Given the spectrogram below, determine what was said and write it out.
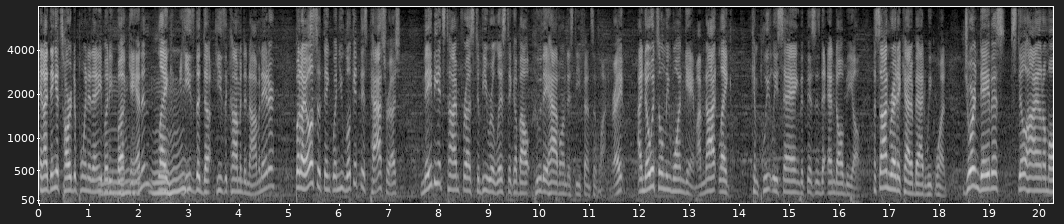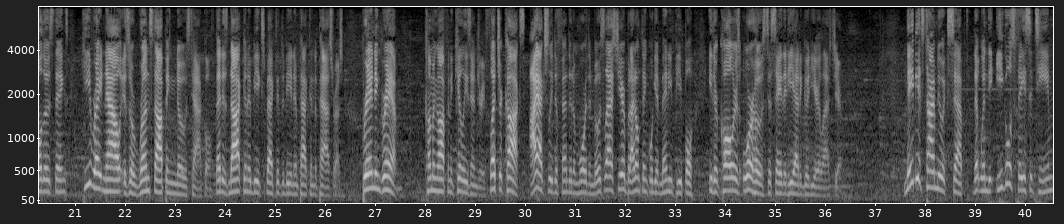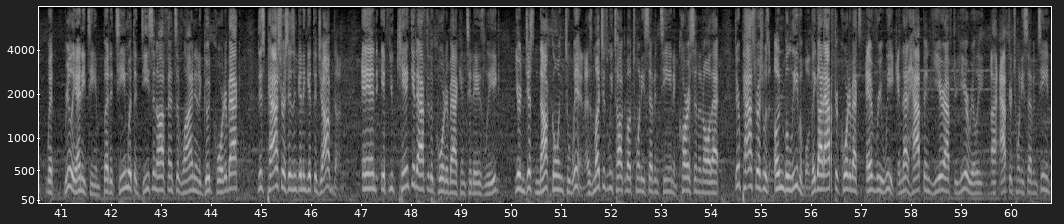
And I think it's hard to point at anybody mm-hmm. but Gannon. Mm-hmm. Like he's the he's the common denominator. But I also think when you look at this pass rush, maybe it's time for us to be realistic about who they have on this defensive line, right? I know it's only one game. I'm not like completely saying that this is the end all be all. Haason Reddick had a bad week one. Jordan Davis, still high on him, all those things. He right now is a run stopping nose tackle. That is not going to be expected to be an impact in the pass rush. Brandon Graham, coming off an Achilles injury. Fletcher Cox, I actually defended him more than most last year, but I don't think we'll get many people, either callers or hosts, to say that he had a good year last year maybe it's time to accept that when the Eagles face a team with really any team, but a team with a decent offensive line and a good quarterback, this pass rush isn't going to get the job done. And if you can't get after the quarterback in today's league, you're just not going to win. As much as we talk about 2017 and Carson and all that, their pass rush was unbelievable. They got after quarterbacks every week, and that happened year after year, really, uh, after 2017.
